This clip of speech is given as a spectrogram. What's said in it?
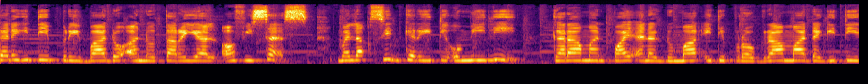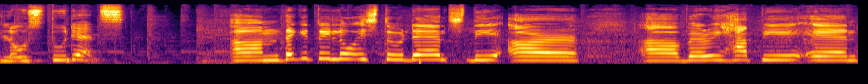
kadagiti pribado a notarial offices. Malaksid kariti umili karaman pay ang nagnumar iti programa dagiti law students. um, dagitoy law students they are uh, very happy and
